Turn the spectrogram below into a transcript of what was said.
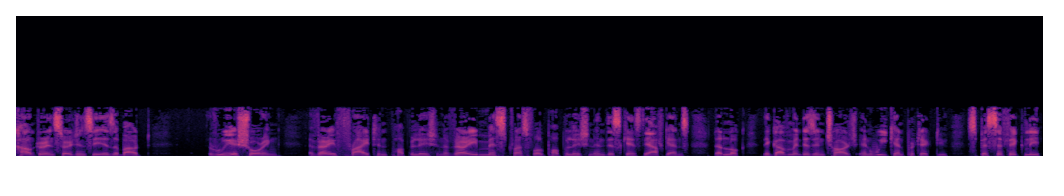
counterinsurgency is about reassuring a very frightened population, a very mistrustful population, in this case the Afghans, that look, the government is in charge and we can protect you, specifically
